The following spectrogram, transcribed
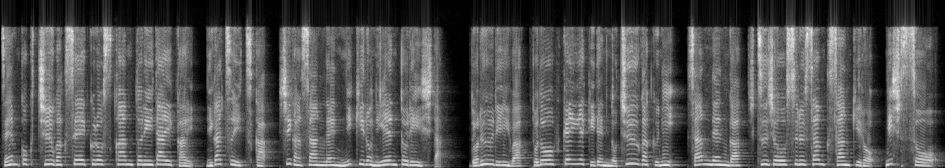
全国中学生クロスカントリー大会2月5日、4月3年2キロにエントリーした。ドルーリーは都道府県駅伝の中学に3年が出場する3区3キロに出走。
